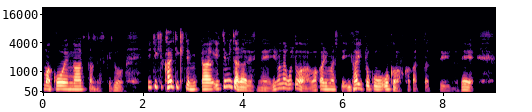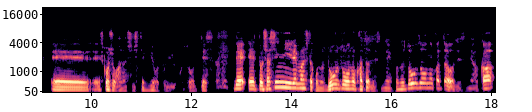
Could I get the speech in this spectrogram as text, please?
まあ講演があったんですけど、行ってきて、帰ってきて、あ行ってみたらですね、いろんなことが分かりまして、意外とこう奥が深かったっていうので、えー、少しお話ししてみようということです。で、えっ、ー、と、写真に入れましたこの銅像の方ですね。この銅像の方はですね、赤、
